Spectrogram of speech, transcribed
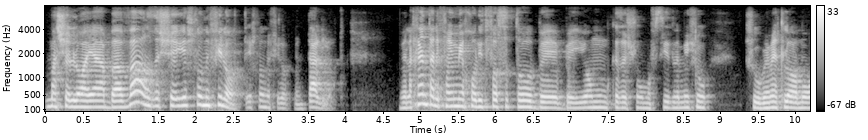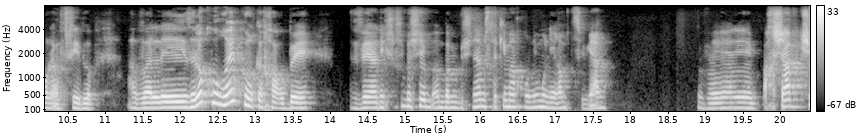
מה שלא היה בעבר זה שיש לו נפילות, יש לו נפילות מנטליות. ולכן אתה לפעמים יכול לתפוס אותו ב- ביום כזה שהוא מפסיד למישהו שהוא באמת לא אמור להפסיד לו. אבל אה, זה לא קורה כל כך הרבה, ואני חושב שבשני המשחקים האחרונים הוא נראה מצוין. ועכשיו כש...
